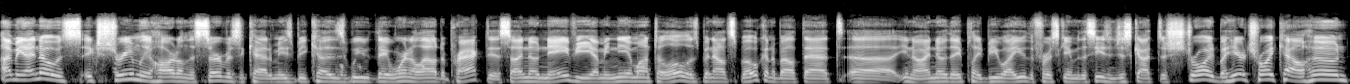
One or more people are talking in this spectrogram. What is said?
I mean, I know it was extremely hard on the service academies because we they weren't allowed to practice. I know Navy. I mean, Niumatalolo has been outspoken about that. Uh, you know, I know they played BYU the first game of the season, just got destroyed. But here, Troy Calhoun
